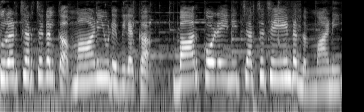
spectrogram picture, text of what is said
തുടർ ചർച്ചകൾക്ക് മാണിയുടെ വിലക്ക്. ബാർകോഴ ഇനി ചർച്ച ചെയ്യേണ്ടെന്നും Mani.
